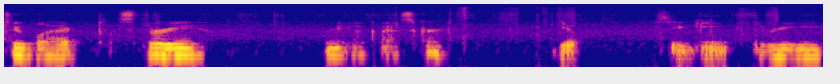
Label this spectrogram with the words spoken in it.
two black, plus three. Meathook Massacre. Yep. So you gain three.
